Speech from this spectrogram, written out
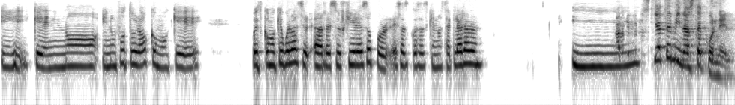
y que no, en un futuro como que pues como que vuelva a, sur- a resurgir eso por esas cosas que no se aclararon. Y A ver, pero si ya terminaste con él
